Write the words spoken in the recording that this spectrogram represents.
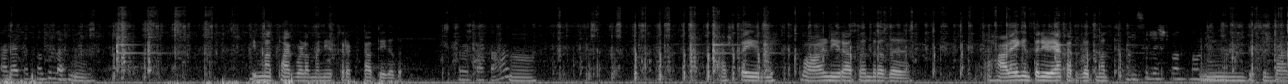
ಹಾಗಾಗತ್ತದಿಲ್ಲ ಹ್ಞೂ ಈಗ ಮನೆ ನೀರು ಕರೆಕ್ಟ್ ಆತೀಗದು ಹ್ಞೂ ಅಷ್ಟೇ ಇರಲಿ ಭಾಳ ನೀರು ಆತಂದ್ರೆ ಅದು ಹಾಳೆಗಿಂತ ಇಳಿಯಾಕತ್ಬಿಡತ್ತೆ ಮತ್ತೆ? ಹ್ಞೂ ಬಿಸಿಲು ಭಾಳ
